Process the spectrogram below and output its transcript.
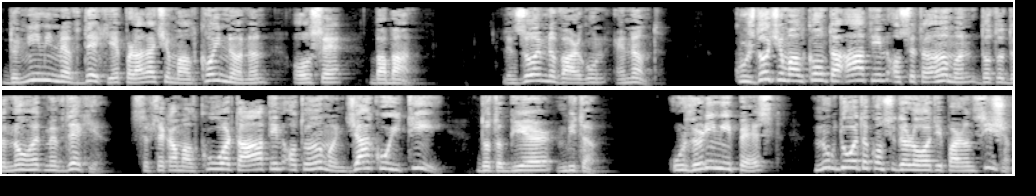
dënimin me vdekje për ata që mallkojnë nënën ose babanë. Lexojmë në vargun e nëntë. Kushdo që mallkon të atin ose të ëmën do të dënohet me vdekje, sepse ka mallkuar të atin o të ëmën, gjaku i tij do të bjerë mbi të. Urdhërimi i pestë nuk duhet të konsiderohet i parëndësishëm.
